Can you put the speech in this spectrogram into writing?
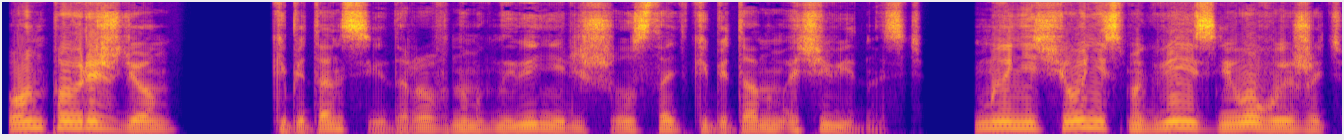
Он поврежден. Капитан Сидоров на мгновение решил стать капитаном очевидность. Мы ничего не смогли из него выжить.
